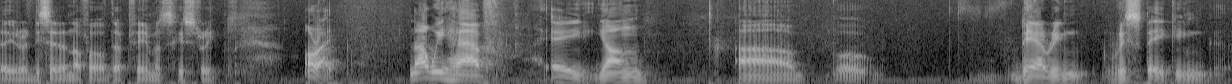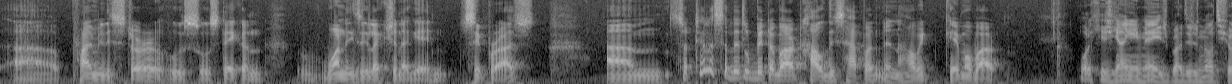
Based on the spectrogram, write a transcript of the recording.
you know, descendant of, of that famous history. All right. Now we have a young, uh, uh, daring, risk-taking uh, prime minister who's, who's taken, won his election again, Tsipras. Um, so tell us a little bit about how this happened and how it came about. Well, he's young in age, but he's not so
